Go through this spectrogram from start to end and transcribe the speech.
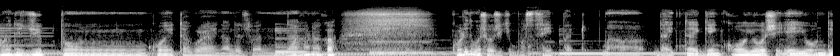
これで10分超えたぐらいなんですがなかなかこれでも正直もう精一杯と。まあ大体原稿用紙 A4 で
